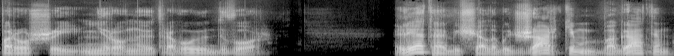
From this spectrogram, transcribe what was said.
поросший неровную травою двор. Лето обещало быть жарким, богатым.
